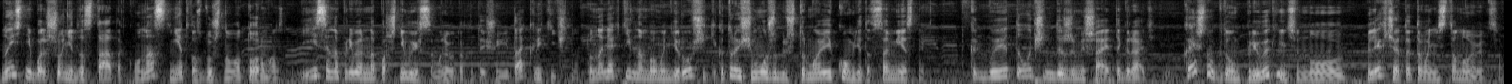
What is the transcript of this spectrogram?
Но есть небольшой недостаток, у нас нет воздушного тормоза. И если, например, на поршневых самолетах это еще не так критично, то на реактивном бомбардировщике, который еще может быть штурмовиком где-то в совместных, как бы это очень даже мешает играть. Конечно, вы к этому привыкнете, но легче от этого не становится.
